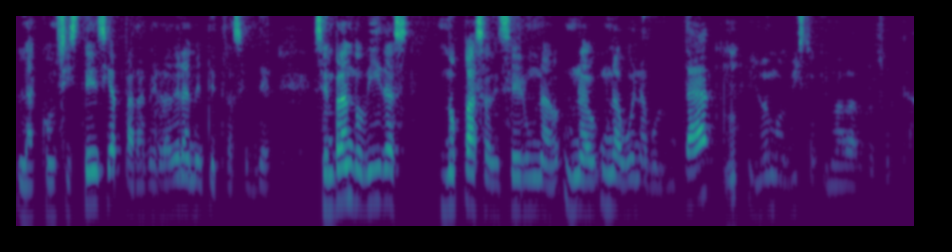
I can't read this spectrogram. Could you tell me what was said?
la consistencia para verdaderamente trascender. Sembrando vidas no pasa de ser una, una- una buena voluntad y lo hemos visto que no ha dado resultado.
